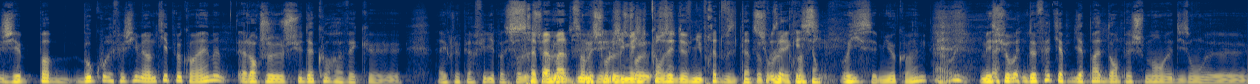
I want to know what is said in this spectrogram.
j'ai pas beaucoup réfléchi, mais un petit peu quand même. Alors, je, je suis d'accord avec euh, avec le père Philippe Ce le- serait sur pas le- mal, parce non, que mais sur le- j'imagine sur que le- quand vous êtes devenu prêtre, vous êtes un peu sur posé la question. Oui, c'est mieux quand même. Mais sur, de fait, il n'y a, pas d'empêchement, euh, disons, euh,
